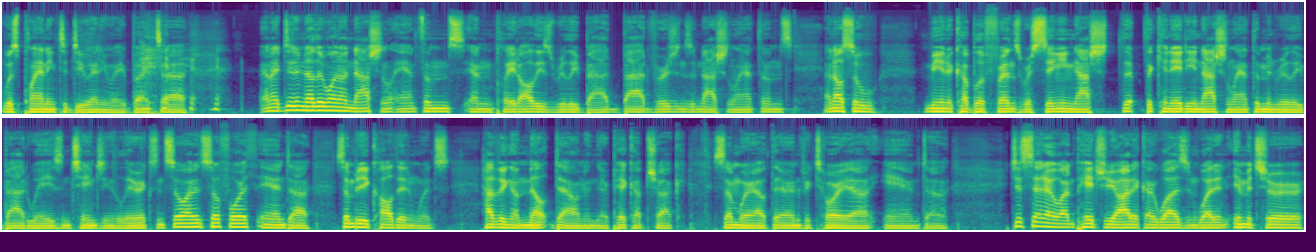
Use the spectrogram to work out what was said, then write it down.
was planning to do anyway. But uh, and I did another one on national anthems and played all these really bad, bad versions of national anthems. And also, me and a couple of friends were singing nas- the, the Canadian national anthem in really bad ways and changing the lyrics and so on and so forth. And uh, somebody called in was having a meltdown in their pickup truck somewhere out there in Victoria and uh, just said how unpatriotic I was and what an immature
